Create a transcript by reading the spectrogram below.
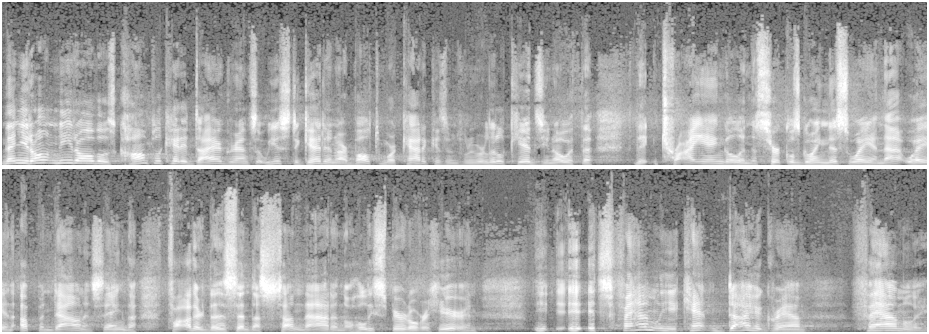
then you don't need all those complicated diagrams that we used to get in our Baltimore catechisms when we were little kids, you know, with the, the triangle and the circles going this way and that way and up and down and saying the Father this and the Son that and the Holy Spirit over here. And it, it's family. You can't diagram family.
